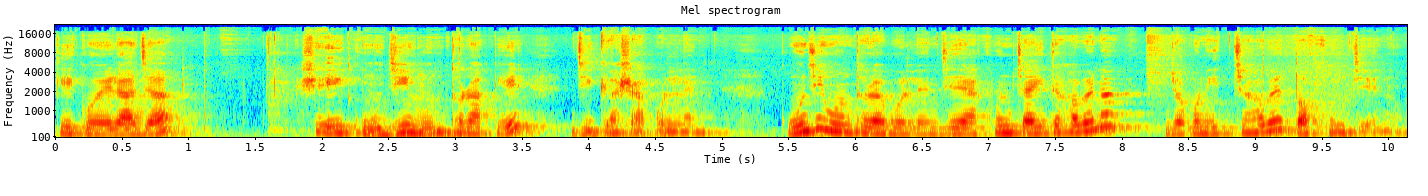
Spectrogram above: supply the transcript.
কে কয়ে রাজা? সেই কুঁজি মন্থরাকে জিজ্ঞাসা করলেন। কুঁজি মন্থরা বললেন, যে এখন চাইতে হবে না, যখন ইচ্ছা হবে তখন চেয়ে নেব।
